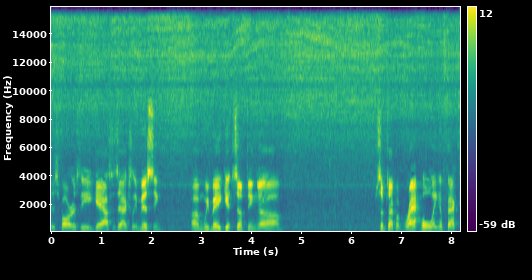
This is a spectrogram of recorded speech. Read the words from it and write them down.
as far as the gas is actually missing. Um, we may get something, uh, some type of rat holing effect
